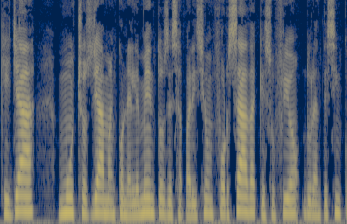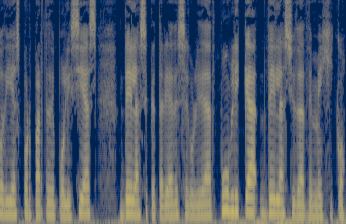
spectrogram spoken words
que ya muchos llaman con elementos de desaparición forzada que sufrió durante cinco días por parte de policías de la Secretaría de Seguridad Pública de la Ciudad de México.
